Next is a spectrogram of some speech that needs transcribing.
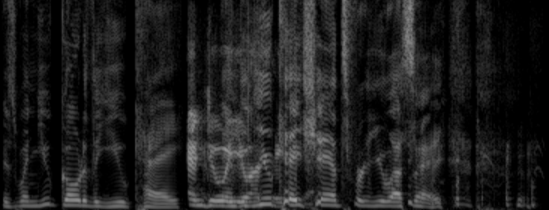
is when you go to the UK and do a and UK chance for USA.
